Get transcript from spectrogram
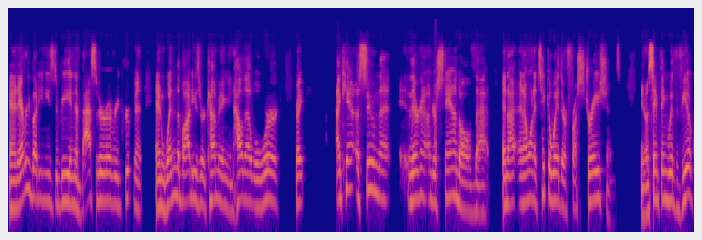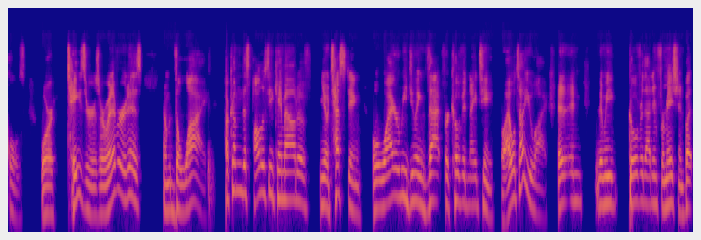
And everybody needs to be an ambassador of recruitment and when the bodies are coming and how that will work right? I can't assume that they're going to understand all of that, and I and I want to take away their frustrations. You know, same thing with vehicles or tasers or whatever it is. Um, the why. How come this policy came out of you know testing? Well, why are we doing that for COVID nineteen? Well, I will tell you why, and, and then we go over that information. But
